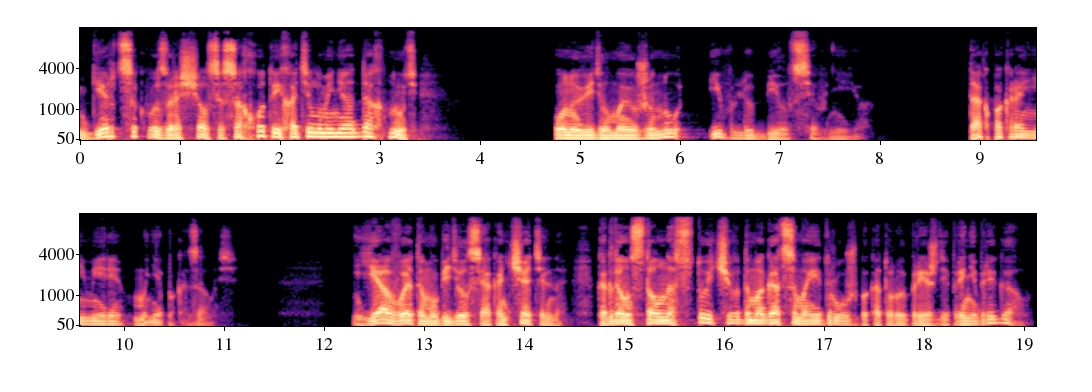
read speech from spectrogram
Герцог возвращался с охоты и хотел у меня отдохнуть. Он увидел мою жену и влюбился в нее. Так, по крайней мере, мне показалось. Я в этом убедился окончательно, когда он стал настойчиво домогаться моей дружбы, которую прежде пренебрегал.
